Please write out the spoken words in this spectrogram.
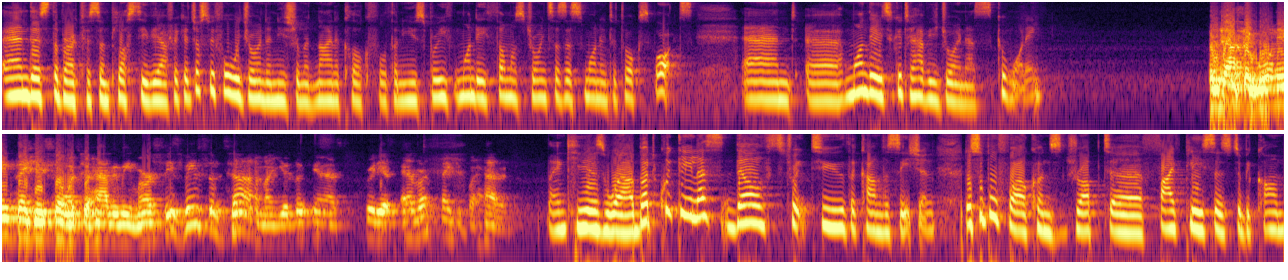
And there's the breakfast on Plus TV Africa. Just before we join the newsroom at 9 o'clock for the news brief, Monday Thomas joins us this morning to talk sports. And uh, Monday, it's good to have you join us. Good morning. Fantastic morning. Thank you so much for having me, Mercy. It's been some time and you're looking as pretty as ever. Thank you for having me. Thank you as well. But quickly, let's delve straight to the conversation. The Super Falcons dropped uh, five places to become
